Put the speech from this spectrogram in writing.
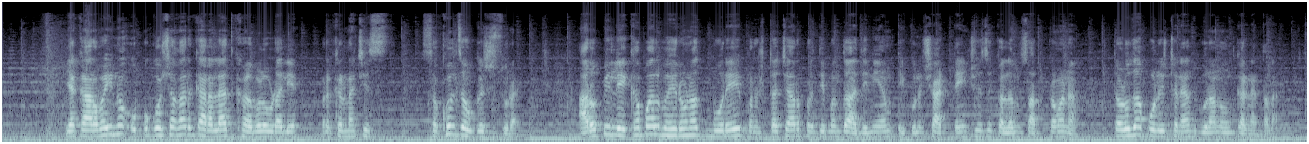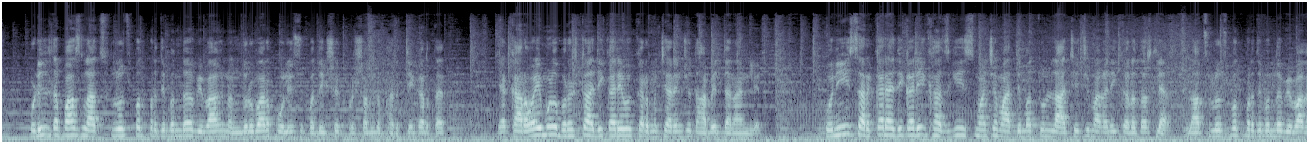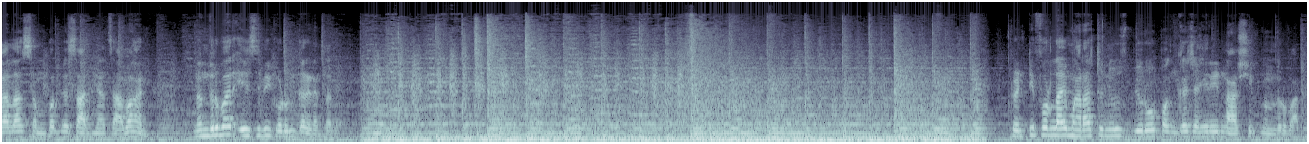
या कारवाईनं उपकोषागार कार्यालयात खळबळ उडाली आहे. प्रकरणाची स- सखोल चौकशी सुरू आहे. आरोपी लेखापाल भैरवनाथ बोरे भ्रष्टाचार प्रतिबंध अधिनियम एकोणीशे अठ्ठ्याऐंशीचे कलम सात प्रमाणे तळोदा पोलीस ठाण्यात गुन्हा नोंद करण्यात आला. पुढील तपास लाचलुचपत प्रतिबंध विभाग नंदुरबार पोलीस उपअधीक्षक प्रशांत भरते करतात या कारवाईमुळे भ्रष्ट अधिकारी व कर्मचाऱ्यांचे धाबेत दण आणले कोणीही सरकारी अधिकारी खासगी इस्माच्या माध्यमातून लाचेची मागणी करत असल्यास लाचलुचपत प्रतिबंध विभागाला संपर्क साधण्याचं आवाहन नंदुरबार एसीबी कडून करण्यात आलं twenty four live Maharashtra news bureau Pankaj Ahiri Nashik Nandurbar.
